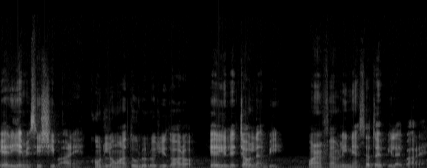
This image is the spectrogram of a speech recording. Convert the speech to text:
ရဲတွေရဲ့မျက်စိရှိပါတယ်ခုံတလုံးကသူ့လိုလိုယူသွားတော့ရဲတွေလည်းကြောက်လန့်ပြီး Warren Family နဲ့ဆက်သွယ်ပေးလိုက်ပါတယ်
